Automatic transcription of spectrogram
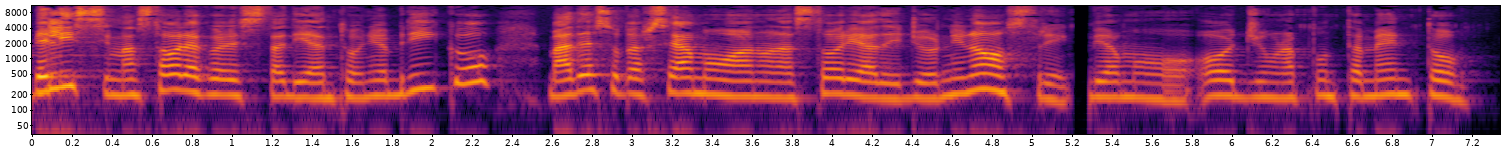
Bellissima storia questa di Antonio Abrico, ma adesso passiamo a una storia dei giorni nostri. Abbiamo oggi un appuntamento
